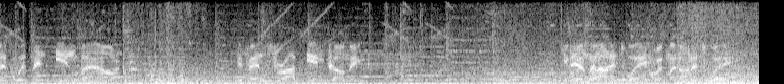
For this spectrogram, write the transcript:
equipment inbound. Defense drop incoming. Equipment on its way. Equipment on its way.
